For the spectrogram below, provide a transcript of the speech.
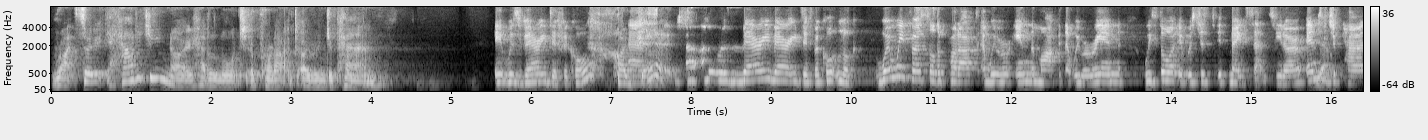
Right. So, how did you know how to launch a product over in Japan? It was very difficult. I bet. Uh, it was very, very difficult. Look, when we first saw the product and we were in the market that we were in, we thought it was just, it made sense, you know, enter yeah. Japan.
